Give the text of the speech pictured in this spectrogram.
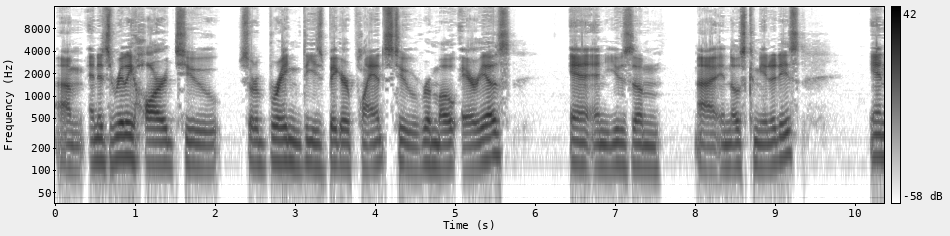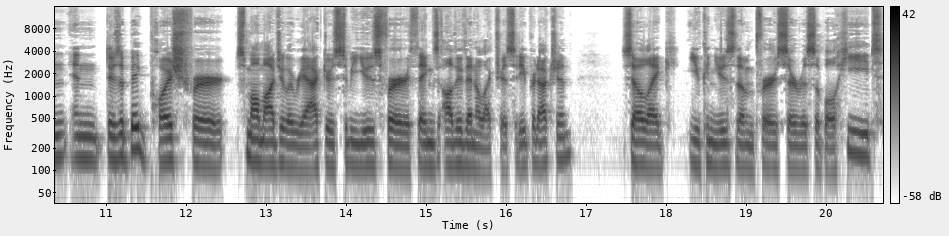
Um, and it's really hard to sort of bring these bigger plants to remote areas and, and use them uh, in those communities. And, and there's a big push for small modular reactors to be used for things other than electricity production. So, like, you can use them for serviceable heat,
